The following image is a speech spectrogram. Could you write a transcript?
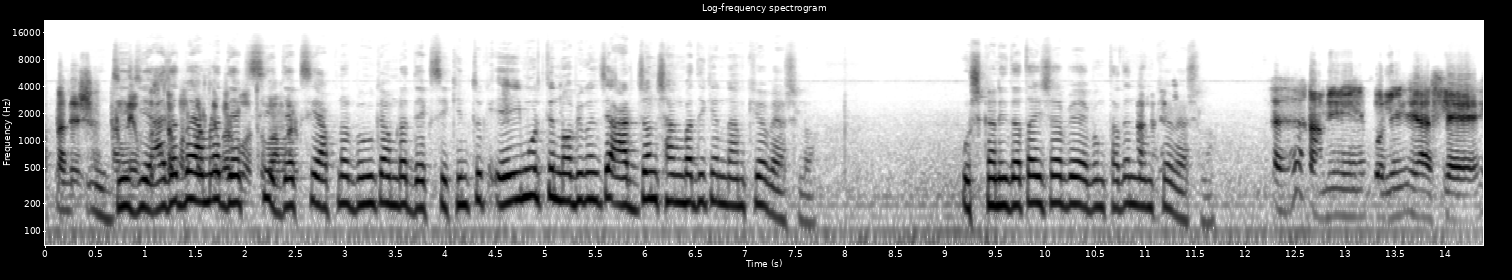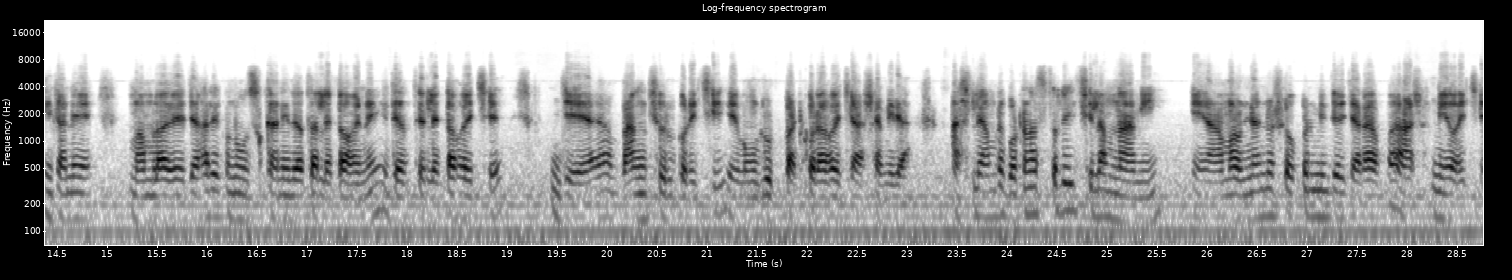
আপনাদের জি জি আজাদ ভাই আমরা দেখছি দেখছি আপনার ভূমিকা আমরা দেখছি। কিন্তু এই মুহূর্তে নবীগঞ্জে আটজন সাংবাদিকের নাম কীভাবে আসলো? উস্কানিদাতা হিসাবে এবং তাদের নাম কীভাবে আসলো? আমি বলি যে আসলে এখানে মামলার এজাহারে কোনো উস্কানিদাতা লেখা হয়নি। এটাতে লেখা হয়েছে যে ভাঙচুর করেছি এবং লুটপাট করা হয়েছে আসামিরা। আসলে আমরা ঘটনাস্থলেই ছিলাম না আমি। আমার অন্যান্য সহকর্মীদের যারা আসামি হয়েছে,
